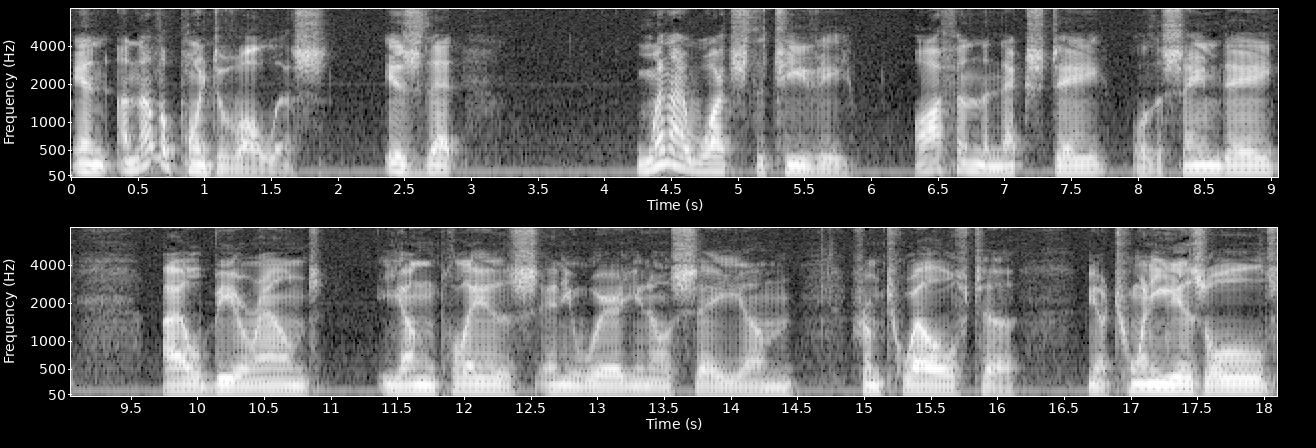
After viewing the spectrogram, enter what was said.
And another point of all this is that when i watch the tv often the next day or the same day, I'll be around young players anywhere, you know, say um, from 12 to, you know, 20 years old,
